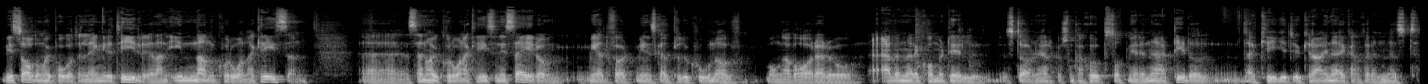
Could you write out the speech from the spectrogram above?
vissa av dem har ju pågått en längre tid redan innan coronakrisen. Eh, sen har ju coronakrisen i sig då medfört minskad produktion av många varor och även när det kommer till störningar som kanske uppstått mer i närtid och där kriget i Ukraina är kanske den mest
